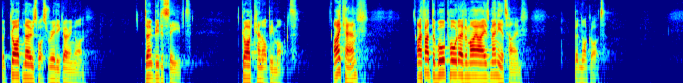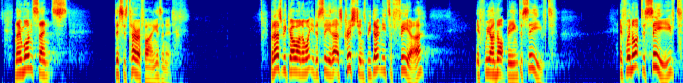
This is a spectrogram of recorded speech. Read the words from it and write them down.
But God knows what's really going on. Don't be deceived. God cannot be mocked. I can. I've had the wool pulled over my eyes many a time, but not God. Now, in one sense, this is terrifying, isn't it? But as we go on, I want you to see that as Christians, we don't need to fear if we are not being deceived. If we're not deceived,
